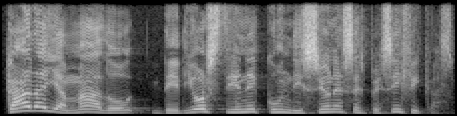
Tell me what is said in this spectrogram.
Cada llamado de Dios tiene condiciones específicas.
